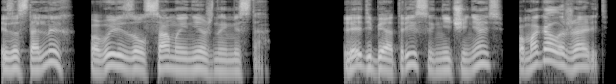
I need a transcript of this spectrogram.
из остальных повырезал самые нежные места. Леди Беатриса, не чинясь, помогала жарить,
